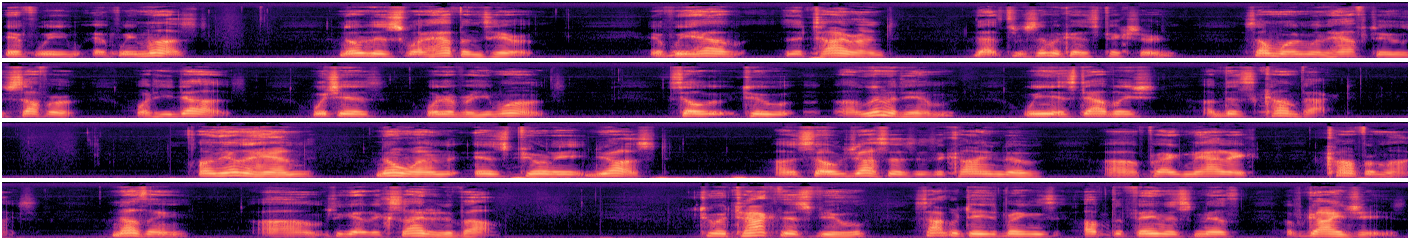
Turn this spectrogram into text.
if we if we must. Notice what happens here. If we have the tyrant that Thrasymachus pictured, someone would have to suffer what he does, which is whatever he wants. So to uh, limit him, we establish uh, this compact. On the other hand, no one is purely just. Uh, so justice is a kind of uh, pragmatic compromise, nothing um, to get excited about. To attack this view, Socrates brings up the famous myth of Gyges,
